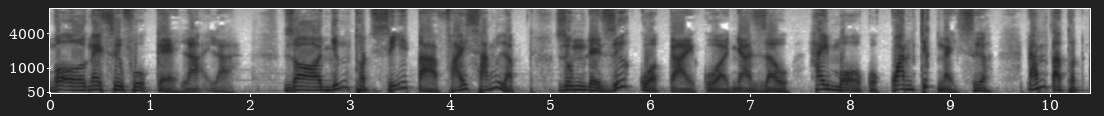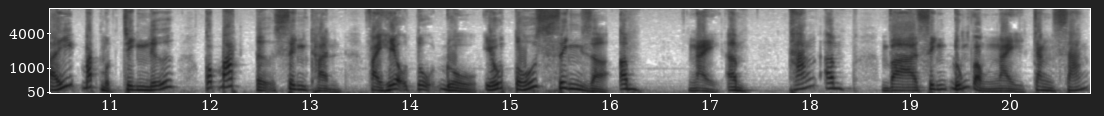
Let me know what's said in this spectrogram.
Ngộ nghe sư phụ kể lại là do những thuật sĩ tà phái sáng lập dùng để giữ của cải của nhà giàu hay mộ của quan chức ngày xưa. Đám tà thuật ấy bắt một trinh nữ có bát tự sinh thần phải hiệu tụ đủ yếu tố sinh giờ âm, ngày âm, tháng âm và sinh đúng vào ngày trăng sáng.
